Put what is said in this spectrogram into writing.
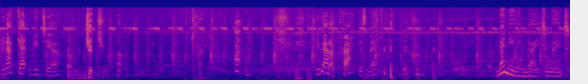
You're not getting me, Tio. I'll get you. Uh-uh. You gotta practice, man. Many will die tonight.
